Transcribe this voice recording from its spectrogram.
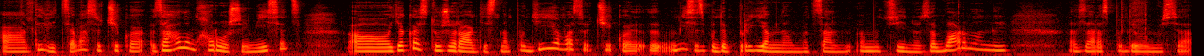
А, дивіться, вас очікує загалом хороший місяць. Якась дуже радісна подія вас очікує. Е, Місяць буде приємно емоційно забарвлений. Е, Зараз подивимося.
